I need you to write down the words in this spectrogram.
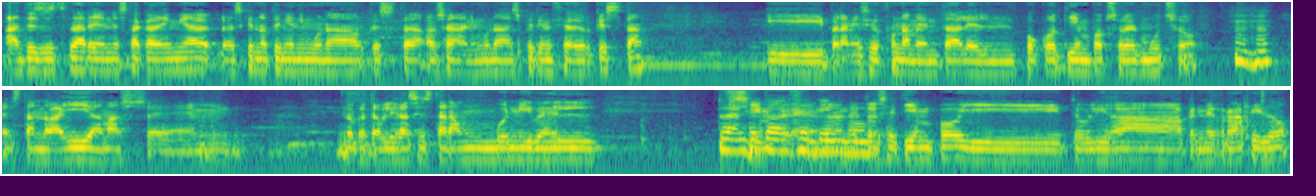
antes de estar en esta academia, la verdad es que no tenía ninguna orquesta, o sea, ninguna experiencia de orquesta. Y para mí ha sido fundamental en poco tiempo absorber mucho, estando ahí. Además, eh, lo que te obliga es estar a un buen nivel Durante todo ese tiempo. durante todo ese tiempo y te obliga a aprender rápido.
